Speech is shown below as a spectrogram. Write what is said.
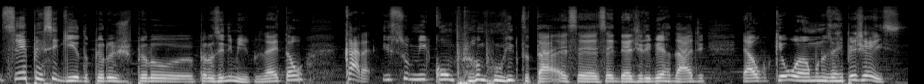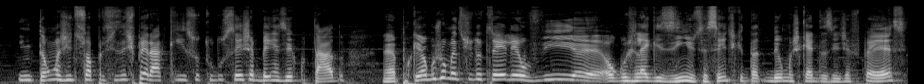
ser perseguido pelos, pelo, pelos inimigos, né? Então, cara, isso me comprou muito, tá? Essa, essa ideia de liberdade é algo que eu amo nos RPGs. Então a gente só precisa esperar que isso tudo seja bem executado, né? Porque em alguns momentos do trailer eu vi é, alguns lagzinhos, você sente que deu umas quedas de FPS.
